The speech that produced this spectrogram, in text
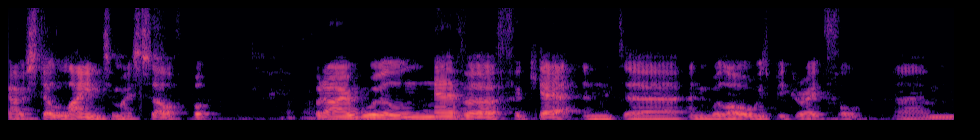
I was still lying to myself. But but I will never forget and uh, and will always be grateful um,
